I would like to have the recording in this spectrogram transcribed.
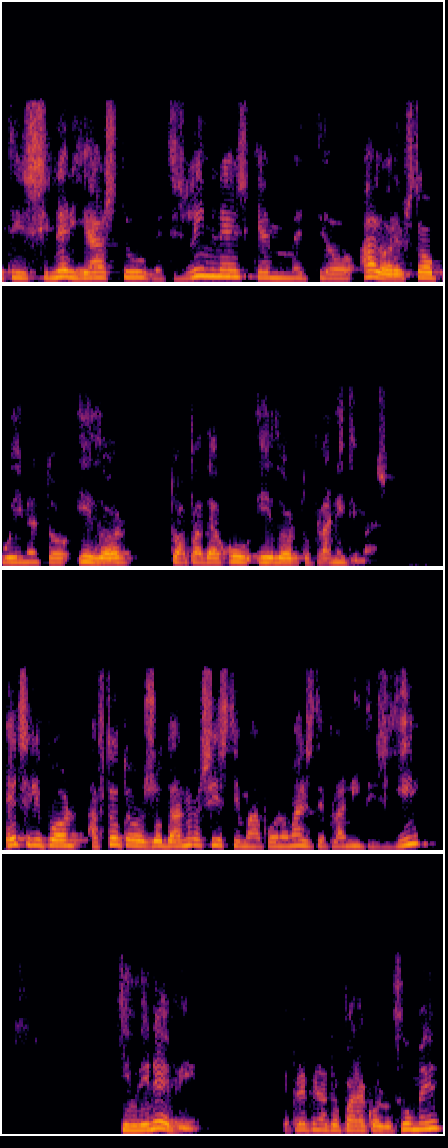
τη συνέργειάς του με τις λίμνες και με το άλλο ρευστό που είναι το είδωρ, το απανταχού είδωρ του πλανήτη μας. Έτσι λοιπόν αυτό το ζωντανό σύστημα που ονομάζεται πλανήτης Γη κινδυνεύει και πρέπει να το παρακολουθούμε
